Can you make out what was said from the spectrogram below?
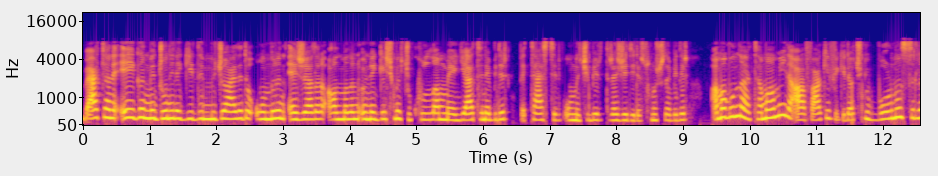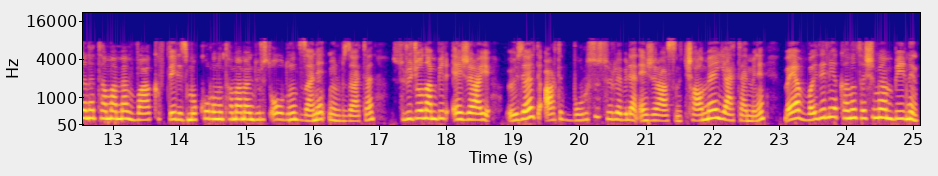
Belki hani Aegon ve Jon ile girdiği mücadelede onların ejderhaları almalarının önüne geçmek için kullanmaya yeltenebilir ve ters tepip onun için bir trajediyle sonuçlanabilir. Ama bunlar tamamıyla afaki fikirler. Çünkü borunun sırlarına tamamen vakıf değiliz. Mokoro'nun tamamen dürüst olduğunu da zannetmiyorum zaten. Sürücü olan bir ejderhayı özellikle artık borusu sürülebilen ejderhasını çalmaya yeltenmenin veya Valilia kanı taşımayan birinin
